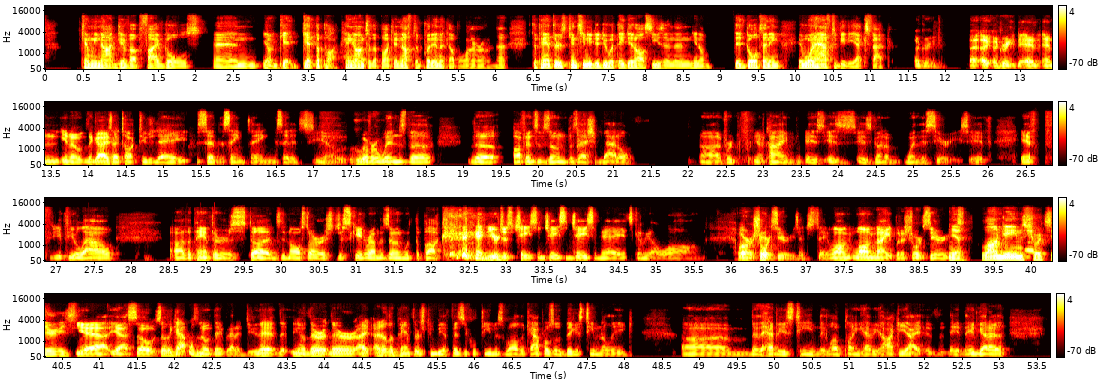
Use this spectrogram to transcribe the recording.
can we not give up five goals and you know get get the puck, hang on to the puck enough to put in a couple on our own. Uh, the Panthers continue to do what they did all season, and you know the goaltending it won't have to be the X factor. Agreed. Uh, agreed. And and you know the guys I talked to today said the same thing. Said it's you know whoever wins the the offensive zone possession battle uh, for, for, you know time is is is going to win this series. If if if you allow uh, the Panthers studs and all stars just skate around the zone with the puck, and you're just chasing, chasing, chasing, hey, it's going to be a long or a short series, I should say. Long, long night, but a short series. Yeah, long games, short series. Yeah, yeah. So, so the Capitals know what they've got to do. They, they you know, they're they're. I, I, know the Panthers can be a physical team as well. The Capitals are the biggest team in the league. Um, they're the heaviest team. They love playing heavy hockey. I they, they've got to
